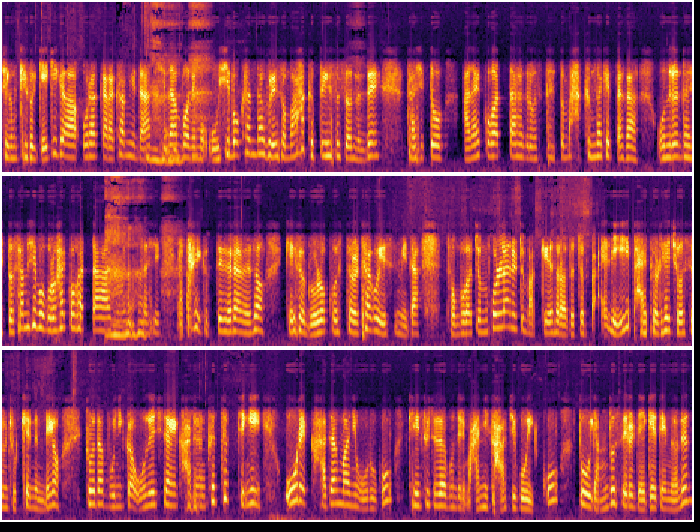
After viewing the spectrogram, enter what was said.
지금 계속 얘기가 오락가락합니다. 지난번에 뭐 50억 한다고 그래서 막 급등했었었는데 다시 또 안 할 것 같다 그러면서 다시 또 막 급락했다가 오늘은 다시 또 30억으로 할 것 같다 그러면서 다시 시장이 급등을 하면서 계속 롤러코스터를 타고 있습니다. 정부가 좀 혼란을 좀 막기 위해서라도 좀 빨리 발표를 해 주었으면 좋겠는데요. 그러다 보니까 오늘 시장의 가장 큰 특징이 올해 가장 많이 오르고 개인 투자자분들이 많이 가지고 있고 또 양도세를 내게 되면은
